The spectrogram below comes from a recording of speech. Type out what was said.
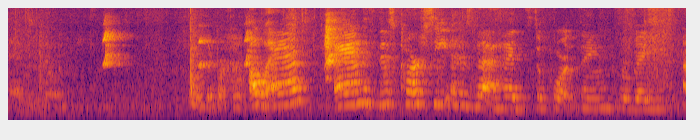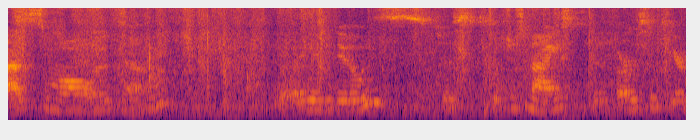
in Oh. Oh, and and this car seat has that head support thing for babies as small as him, What I need to do is just which is nice. Arms in here.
